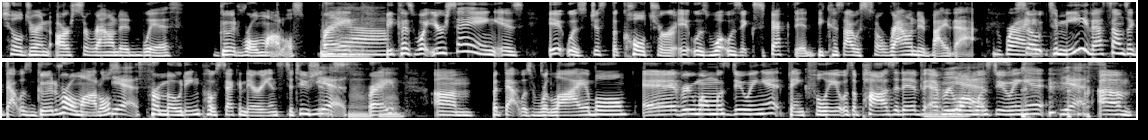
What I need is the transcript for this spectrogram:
children are surrounded with good role models, right? Yeah. Because what you're saying is it was just the culture, it was what was expected because I was surrounded by that. Right. So to me, that sounds like that was good role models Yes. promoting post-secondary institutions, Yes. right? Um, but that was reliable. Everyone was doing it. Thankfully, it was a positive. Everyone was doing it. Yes. Um,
